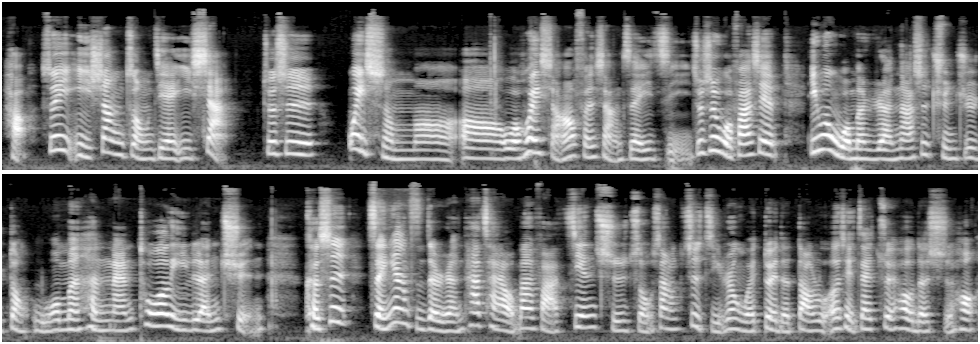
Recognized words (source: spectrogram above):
好，所以以上总结一下，就是为什么呃我会想要分享这一集，就是我发现，因为我们人呐是群居动物，我们很难脱离人群。可是怎样子的人，他才有办法坚持走上自己认为对的道路，而且在最后的时候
